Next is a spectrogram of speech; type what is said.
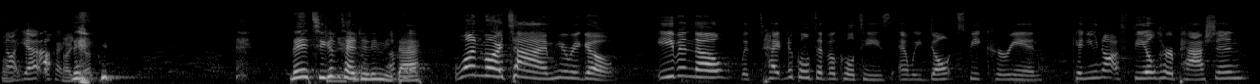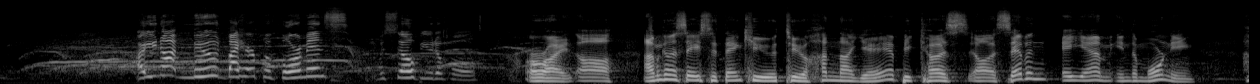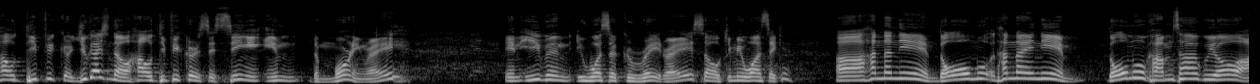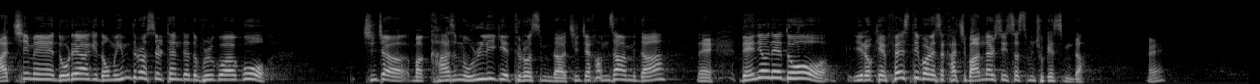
not yet. Okay. Not yet. 네, 지금 잘 들립니다. One more time. Here we go. Even though with technical difficulties and we don't speak Korean, can you not feel her passion? Are you not moved by her performance? It was so beautiful. All right. Uh, I'm gonna say so thank you to Hanna Ye because uh, 7 a.m. in the morning, how difficult. You guys know how difficult is singing in the morning, right? And even it was a great, right? So give me one second. 아 한나님 너무 한나혜님 너무 감사하고요. 아침에 노래하기 너무 힘들었을 텐데도 불구하고 진짜 막 가슴 울리게 들었습니다. 진짜 감사합니다. 네 내년에도 이렇게 페스티벌에서 같이 만날 수 있었으면 좋겠습니다. 네.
